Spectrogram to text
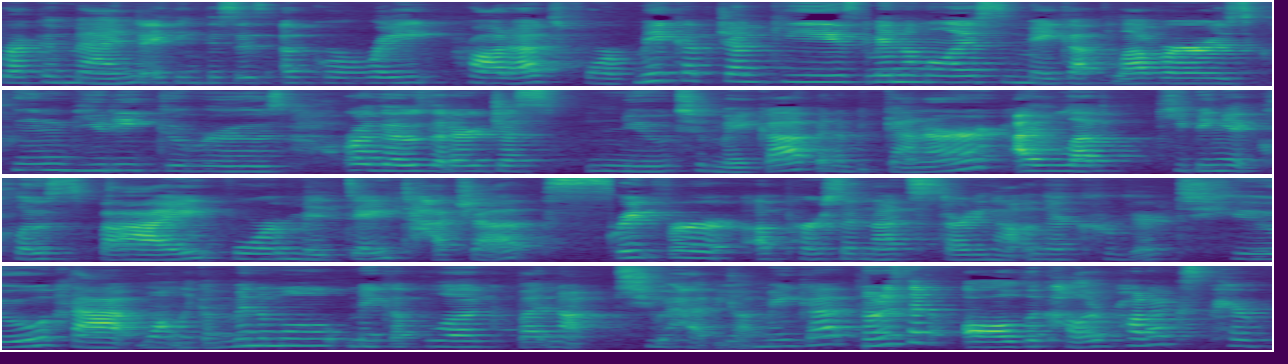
recommend. I think this is a great product for makeup junkies, minimalist makeup lovers, clean beauty gurus, or those that are just new to makeup and a beginner. I love keeping it close by for midday touch-ups Great for a person that's starting out in their career too, that want like a minimal makeup look, but not too heavy on makeup. Notice that all the color products pair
